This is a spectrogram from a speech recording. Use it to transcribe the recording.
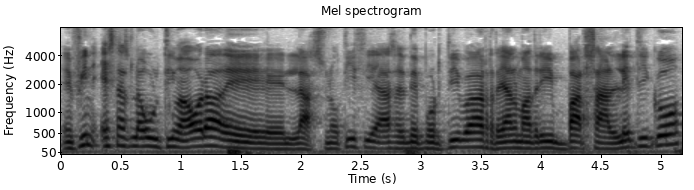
En fin, esta es la última hora de las noticias deportivas Real Madrid Barça Atlético.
